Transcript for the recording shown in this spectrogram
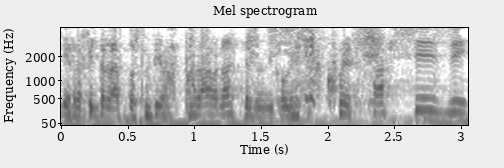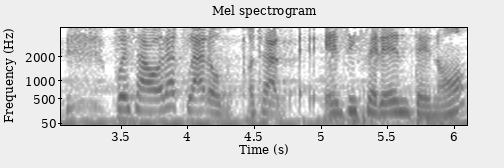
Y repite las dos últimas palabras, que es lo único que te acuerdas. Sí, sí. Pues ahora, claro, o sea, es diferente, ¿no?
